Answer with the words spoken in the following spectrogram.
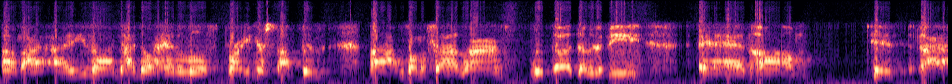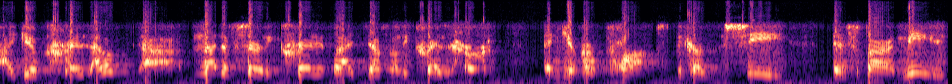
um, I, I, you know, I, I know I had a little sprain or something. Uh, I was on the sidelines with uh, WWE, and um, it, I, I give credit. I don't, uh, not necessarily credit, but I definitely credit her and give her props because she inspired me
